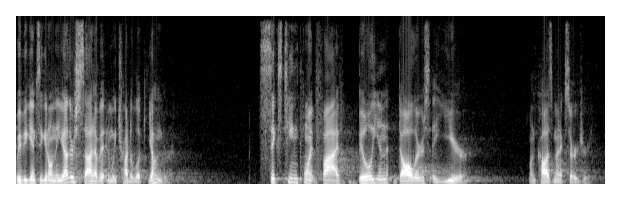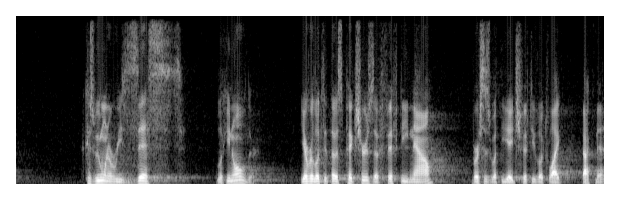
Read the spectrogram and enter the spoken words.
we begin to get on the other side of it and we try to look younger. $16.5 billion a year on cosmetic surgery because we want to resist looking older. You ever looked at those pictures of 50 now versus what the age 50 looked like back then?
